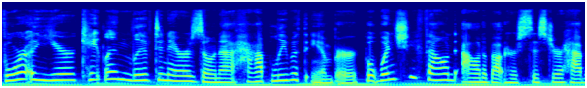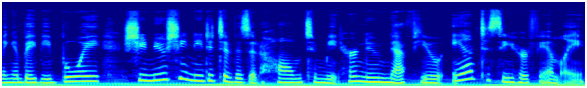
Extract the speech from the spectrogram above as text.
For a year, Katelin lived in Arizona happily with Amber, but when she found out about her sister having a baby boy, she knew she needed to visit home to meet her new nephew and to see her family.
